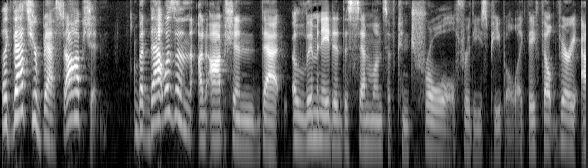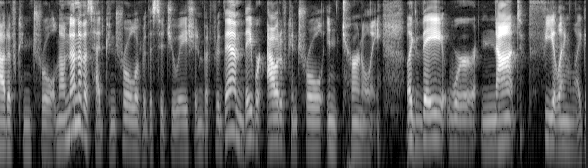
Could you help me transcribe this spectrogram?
Like that's your best option but that was an, an option that eliminated the semblance of control for these people. Like they felt very out of control. Now, none of us had control over the situation, but for them, they were out of control internally. Like they were not feeling like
